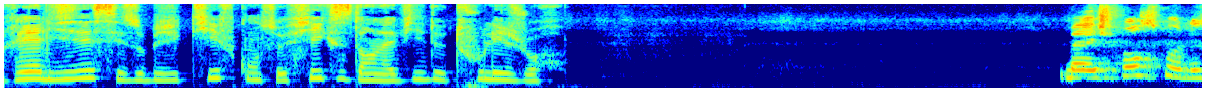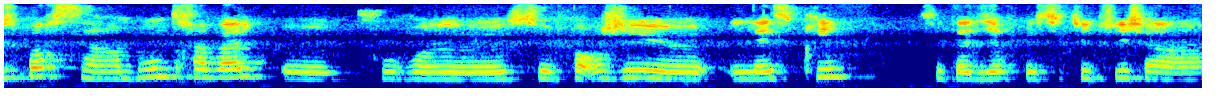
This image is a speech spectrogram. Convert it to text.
réaliser ces objectifs qu'on se fixe dans la vie de tous les jours? Bah, je pense que le sport, c'est un bon travail euh, pour euh, se forger euh, l'esprit. C'est-à-dire que si tu te fiches un,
